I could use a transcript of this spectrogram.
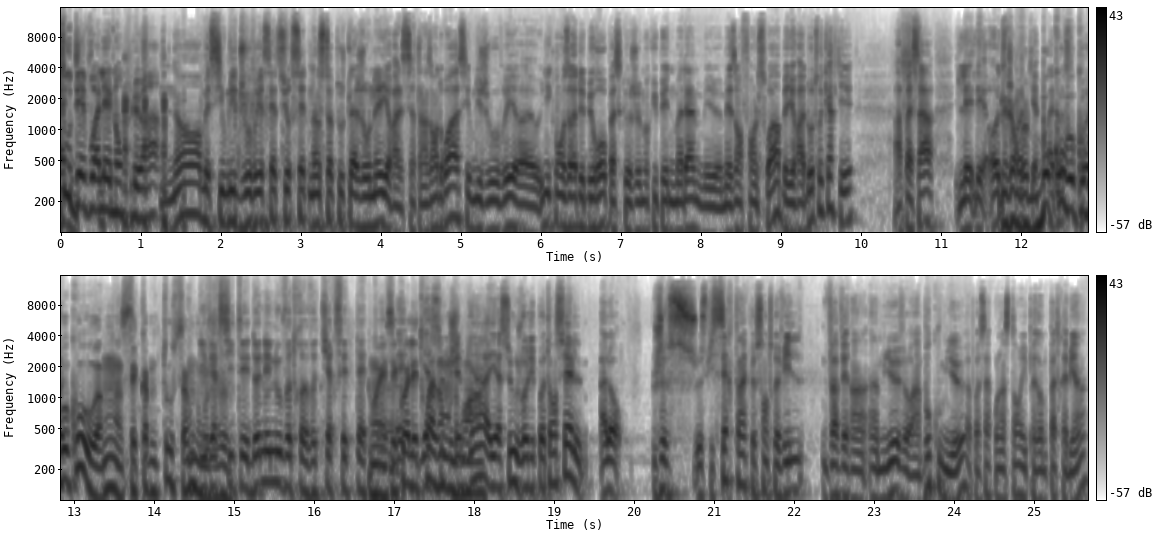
tout dévoiler non plus. Hein. Non, mais si vous me dites je vais ouvrir 7 sur 7 non-stop toute la journée, il y aura certains endroits. Si vous me dites je vais ouvrir euh, uniquement aux horaires de bureau parce que je vais m'occuper de madame et euh, mes enfants le soir, ben, il y aura d'autres quartiers. Après ça, les, les hotspots, Mais j'en veux beaucoup, beaucoup, beaucoup. Hein. C'est comme tous. Hein, Une diversité. Donnez-nous votre, votre tiercé de tête. Ouais, c'est quoi les trois que J'aime endroits bien et il y a ceux où je vois du potentiel. Alors, je, je suis certain que le centre-ville va vers un, un mieux, vers un beaucoup mieux. Après ça, pour l'instant, il présente pas très bien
